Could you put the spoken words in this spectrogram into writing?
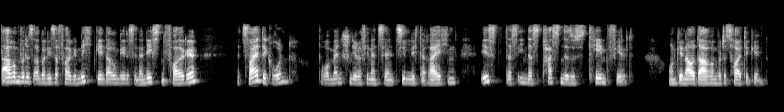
Darum wird es aber in dieser Folge nicht gehen, darum geht es in der nächsten Folge. Der zweite Grund, warum Menschen ihre finanziellen Ziele nicht erreichen, ist, dass ihnen das passende System fehlt. Und genau darum wird es heute gehen.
